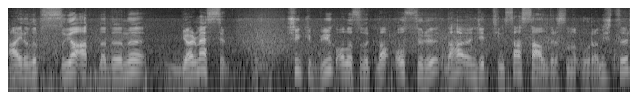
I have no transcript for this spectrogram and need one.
ayrılıp suya atladığını görmezsin. Çünkü büyük olasılıkla o sürü daha önce timsah saldırısına uğramıştır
